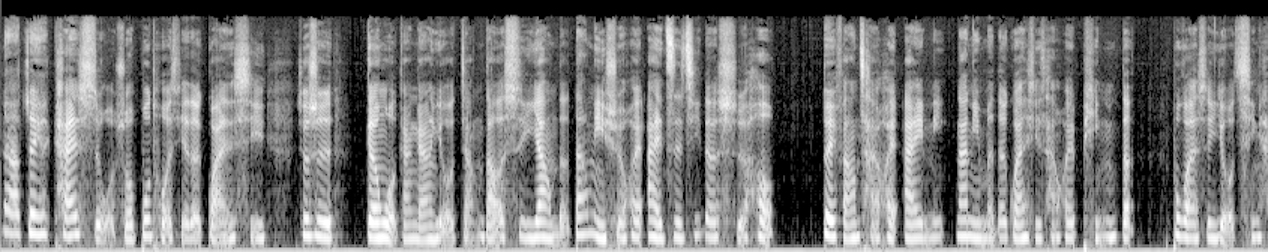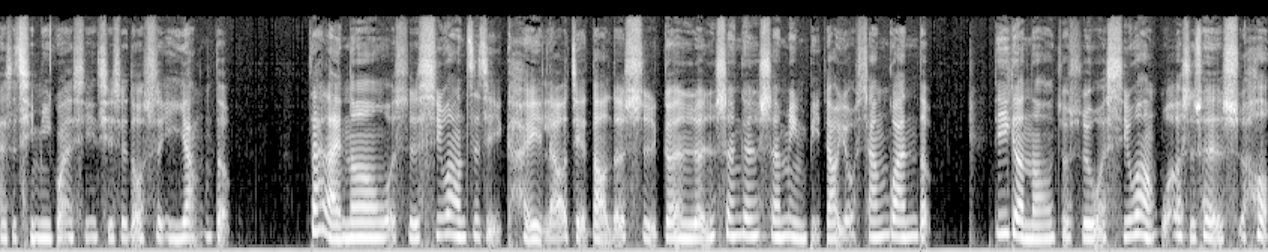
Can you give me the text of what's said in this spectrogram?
那最开始我说不妥协的关系，就是跟我刚刚有讲到是一样的。当你学会爱自己的时候，对方才会爱你，那你们的关系才会平等。不管是友情还是亲密关系，其实都是一样的。再来呢，我是希望自己可以了解到的是跟人生跟生命比较有相关的。第一个呢，就是我希望我二十岁的时候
